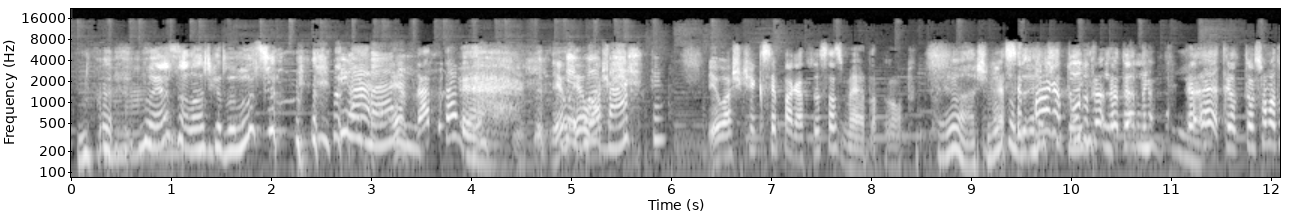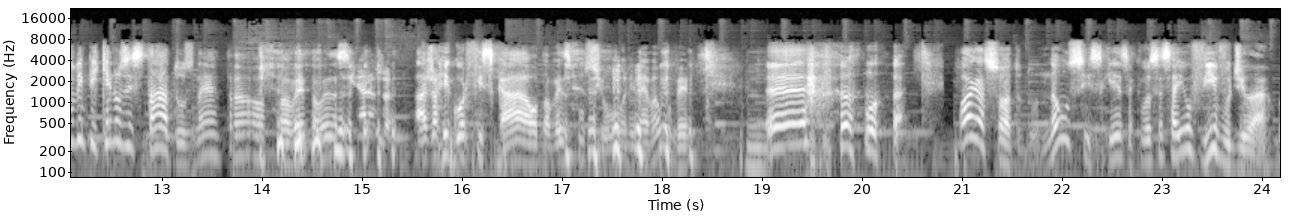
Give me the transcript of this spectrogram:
Não é essa a lógica do Lúcio? Tem mar ali. Exatamente. eu, eu, acho que, barca. eu acho que tinha que separar todas essas merda, pronto. Eu acho. É, Vamos fazer separa tudo, tra- tra- tra- é, tra- transforma tudo em pequenos estados, né? Então, talvez, talvez assim haja, haja rigor fiscal, talvez funcione, né? Vamos ver. É, vamos lá. Olha só, Dudu, não se esqueça que você saiu vivo de lá.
